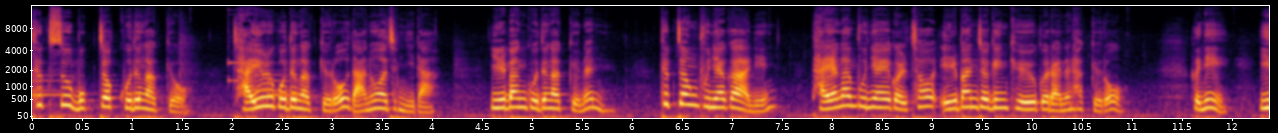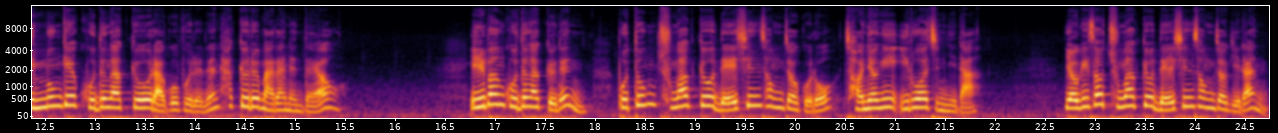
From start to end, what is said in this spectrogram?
특수 목적 고등학교, 자율 고등학교로 나누어집니다. 일반 고등학교는 특정 분야가 아닌 다양한 분야에 걸쳐 일반적인 교육을 하는 학교로 흔히 인문계 고등학교라고 부르는 학교를 말하는데요. 일반 고등학교는 보통 중학교 내신 성적으로 전형이 이루어집니다. 여기서 중학교 내신 성적이란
